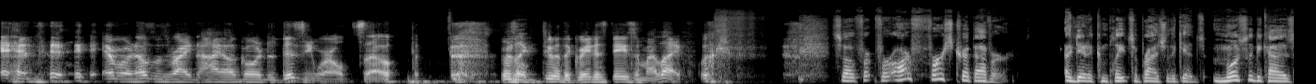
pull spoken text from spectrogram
and everyone else was riding high on going to Disney World. So it was like two of the greatest days of my life. So for, for our first trip ever, I did a complete surprise for the kids, mostly because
